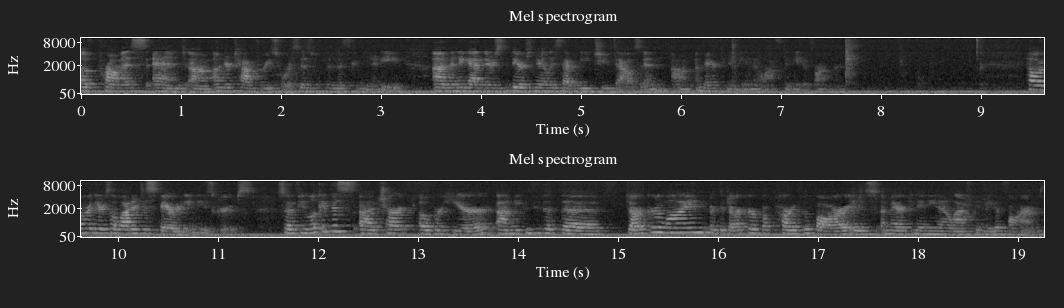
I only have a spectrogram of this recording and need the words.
of promise and um, undertapped resources within this community. Um, and again, there's, there's nearly 72,000 um, American Indian and Alaska Native farmers. However, there's a lot of disparity in these groups. So if you look at this uh, chart over here, um, you can see that the darker line, or the darker part of the bar is American Indian and Alaska Native farms,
